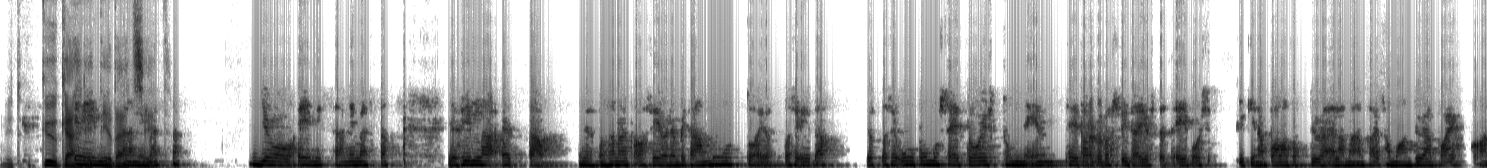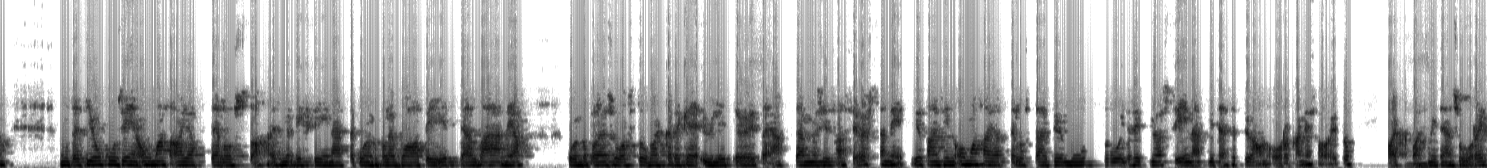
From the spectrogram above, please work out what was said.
nyt kyykähdit ja that's nimessä. Joo, ei missään nimessä. Ja sillä, että jos mä sanoin, että asioiden pitää muuttua, jotta, siitä, jotta se uupumus ei toistu, niin se ei tarkoita sitä just, että ei voisi ikinä palata työelämään tai samaan työpaikkaan. Mutta joku siinä omassa ajattelussa, esimerkiksi siinä, että kuinka paljon vaatii itseltään ja kuinka paljon suostuu vaikka tekee ylitöitä ja tämmöisissä asioissa, niin jotain siinä omassa ajattelussa täytyy muuttua ja sitten myös siinä, että miten se työ on organisoitu, vaikka mm. miten suuri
